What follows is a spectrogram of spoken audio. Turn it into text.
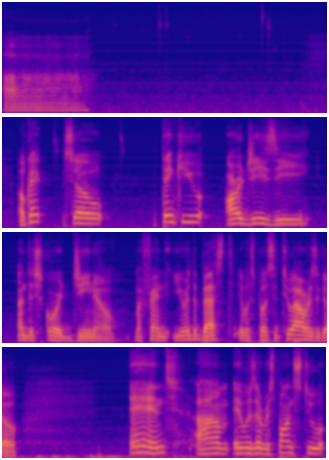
Uh, okay, so thank you RGZ underscore Gino. My friend, you're the best. It was posted two hours ago. And um, it was a response to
